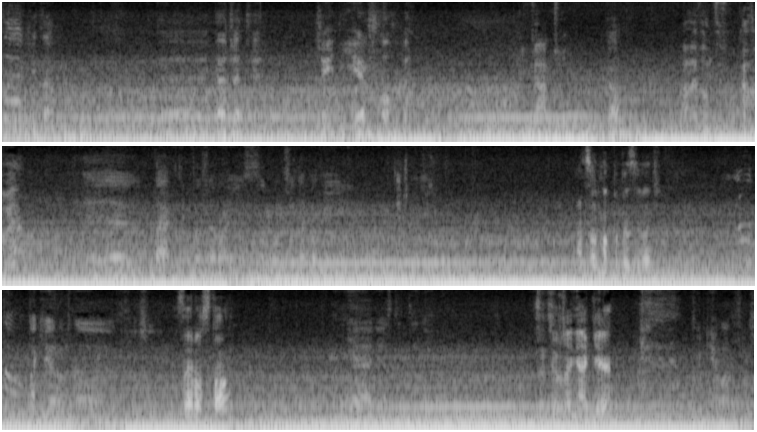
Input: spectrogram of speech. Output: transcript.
Takie tam eee, gadżety JDM. Pikachu. No. Ale on coś pokazuje? Eee, tak, tylko że oni są włączone, bo mi wtyczkę. A co on ma pokazywać? No to takie różne rzeczy. 0-100? Nie, niestety nie. Przeciążenia G? Tu nie ma przecież.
